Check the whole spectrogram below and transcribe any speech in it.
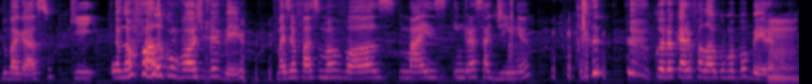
do bagaço, que eu não falo com voz de bebê, mas eu faço uma voz mais engraçadinha quando eu quero falar alguma bobeira Hum,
